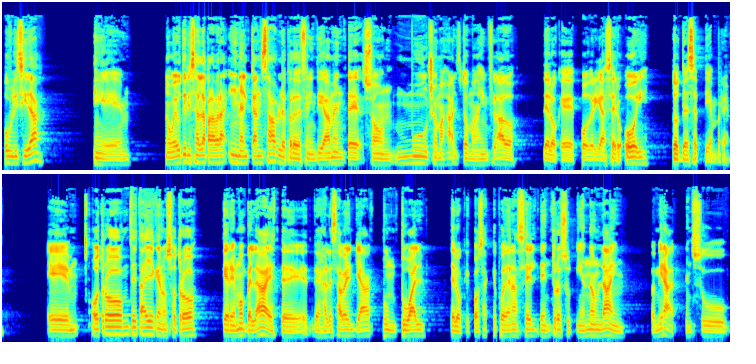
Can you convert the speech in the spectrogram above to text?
publicidad, eh, no voy a utilizar la palabra inalcanzable, pero definitivamente son mucho más altos, más inflados de lo que podría ser hoy, 2 de septiembre. Eh, otro detalle que nosotros queremos, ¿verdad? Este, dejarles saber ya puntual de lo que cosas que pueden hacer dentro de su tienda online. Pues mira, en su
